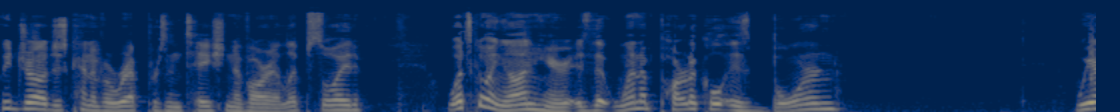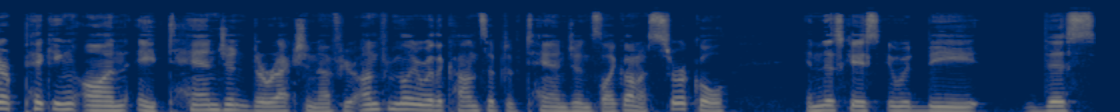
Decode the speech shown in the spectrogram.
we draw just kind of a representation of our ellipsoid. What's going on here is that when a particle is born, we are picking on a tangent direction. Now, if you're unfamiliar with the concept of tangents, like on a circle, in this case, it would be this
